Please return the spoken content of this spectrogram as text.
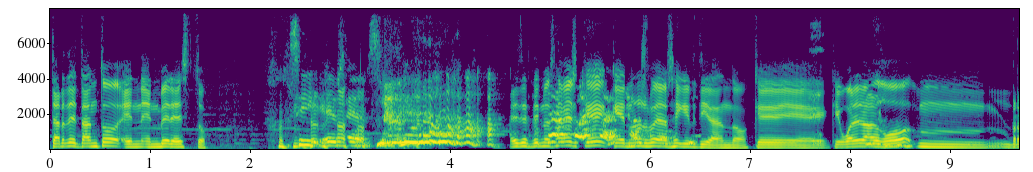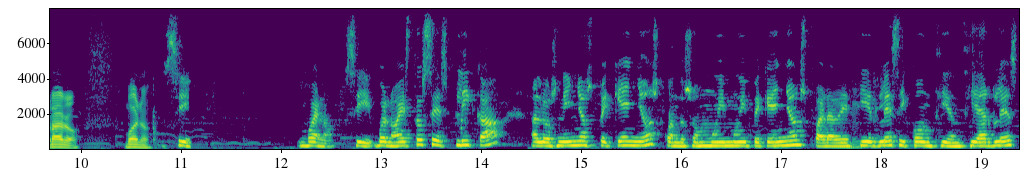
tarde tanto en, en ver esto. Sí, es, es- Es decir, no sabes qué, que no os voy a seguir tirando. Que, que igual era algo mm, raro. Bueno, sí. Bueno, sí. Bueno, esto se explica a los niños pequeños cuando son muy muy pequeños para decirles y concienciarles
